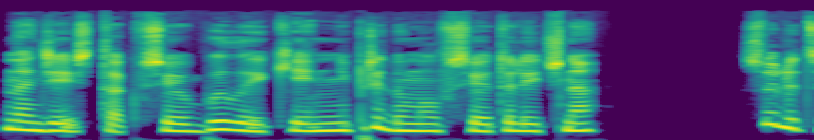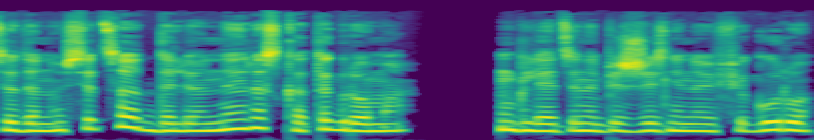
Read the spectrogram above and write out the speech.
Надеюсь, так все и было, и Кейн не придумал все это лично. С улицы доносятся отдаленные раскаты грома. Глядя на безжизненную фигуру,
